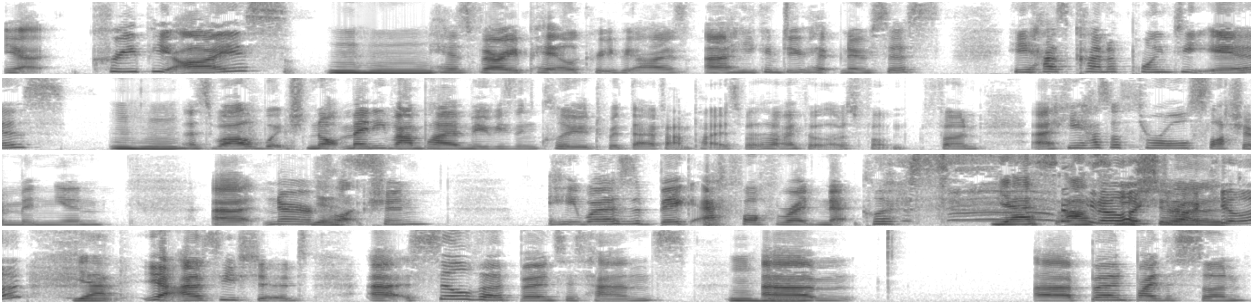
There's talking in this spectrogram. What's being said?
Yeah, creepy eyes. Mm-hmm. He has very pale, creepy eyes. Uh, he can do hypnosis. He has kind of pointy ears Mm-hmm. as well, which not many vampire movies include with their vampires. But I thought that was fun. Fun. Uh, he has a thrall slash a minion. Uh, no reflection. He wears a big f off red necklace. Yes, you as know, he like should. Dracula. Yeah. Yeah, as he should. Uh, Silver burns his hands. Mhm. Um, uh, burned by the sun.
